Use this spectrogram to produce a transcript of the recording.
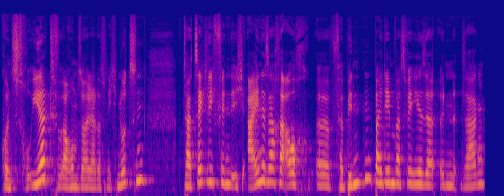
konstruiert. Warum soll er das nicht nutzen? Tatsächlich finde ich eine Sache auch äh, verbindend bei dem, was wir hier sa sagen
